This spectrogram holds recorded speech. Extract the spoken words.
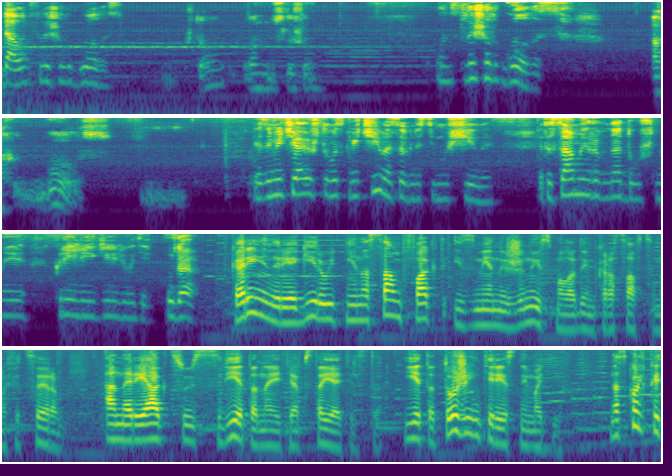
Да, он слышал голос. Что он слышал? Он слышал голос. Ах, голос. Я замечаю, что москвичи, в особенности мужчины, это самые равнодушные к религии люди. Да. Каренин реагирует не на сам факт измены жены с молодым красавцем-офицером, а на реакцию света на эти обстоятельства. И это тоже интересный мотив. Насколько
